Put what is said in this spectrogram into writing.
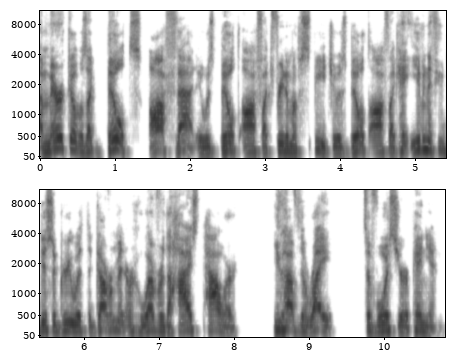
America was like built off that. It was built off like freedom of speech. It was built off like, hey, even if you disagree with the government or whoever the highest power, you have the right to voice your opinion.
